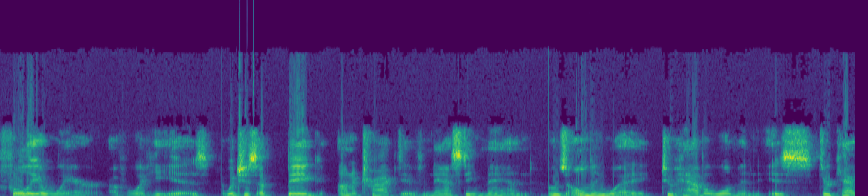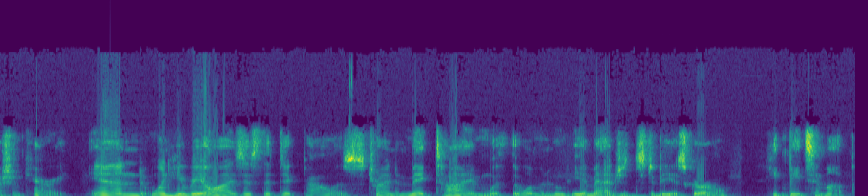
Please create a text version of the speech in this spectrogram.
fully aware of what he is, which is a big, unattractive, nasty man whose only way to have a woman is through cash and carry. And when he realizes that Dick Powell is trying to make time with the woman whom he imagines to be his girl, he beats him up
